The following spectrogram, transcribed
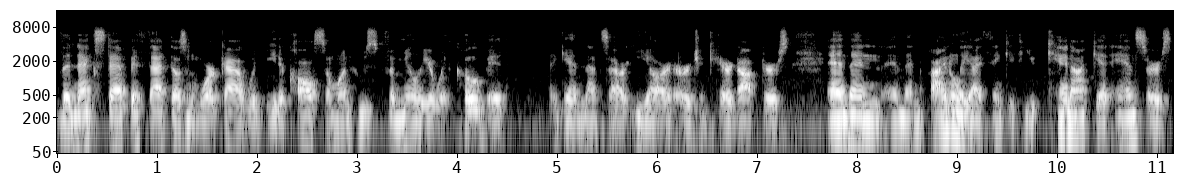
the next step, if that doesn't work out, would be to call someone who's familiar with COVID. Again, that's our ER and urgent care doctors. And then, and then finally, I think if you cannot get answers,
